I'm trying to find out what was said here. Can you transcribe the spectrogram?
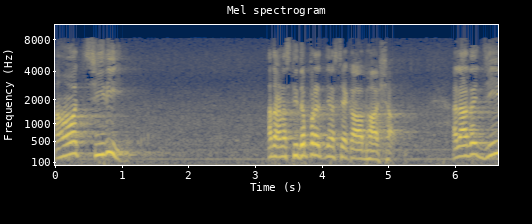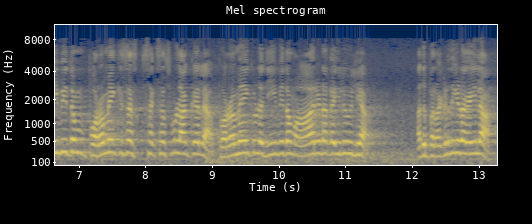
ആ ചിരി അതാണ് സ്ഥിതപ്രജ്ഞസ്യ കാഭാഷ അല്ലാതെ ജീവിതം പുറമേക്ക് സക്സസ്ഫുൾ ആക്കുകയല്ല. പുറമേക്കുള്ള ജീവിതം ആരുടെ കയ്യിലും ഇല്ല. അത് പ്രകൃതിയുടെ കയ്യിലാ.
